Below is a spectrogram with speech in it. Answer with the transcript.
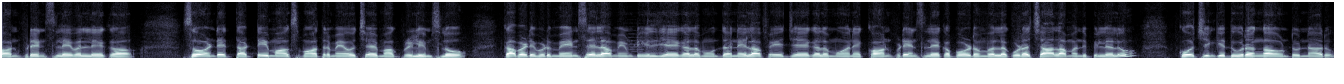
కాన్ఫిడెన్స్ లెవెల్ లేక సో అంటే థర్టీ మార్క్స్ మాత్రమే వచ్చాయి మాకు ప్రిలిమ్స్లో. కాబట్టి ఇప్పుడు మెయిన్స్ ఎలా మేము డీల్ చేయగలము దాన్ని ఎలా ఫేస్ చేయగలము అనే కాన్ఫిడెన్స్ లేకపోవడం వల్ల కూడా చాలామంది పిల్లలు కోచింగ్కి దూరంగా ఉంటున్నారు.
